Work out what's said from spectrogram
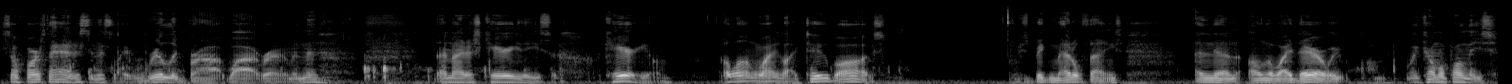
so first they had us in this like really bright white room, and then they made us carry these, uh, carry them a long way, like two blocks. These big metal things, and then on the way there, we we come upon these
